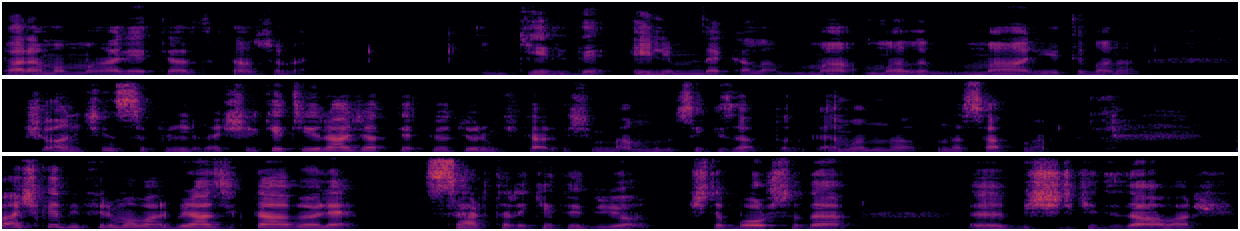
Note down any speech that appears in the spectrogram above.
parama maliyet yazdıktan sonra geride elimde kalan ma malın maliyeti bana şu an için 0 lira. Şirket ihracat yapıyor. Diyorum ki kardeşim ben bunu 8 haftalık emanın altında satmam. Başka bir firma var. Birazcık daha böyle sert hareket ediyor. İşte borsada e, bir şirketi daha var.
